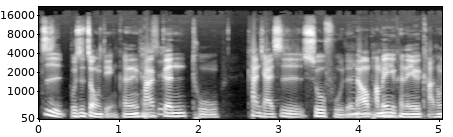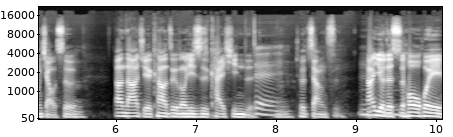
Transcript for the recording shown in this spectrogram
字不是重点，可能它跟图看起来是舒服的，然后旁边有可能有个卡通角色。让大家觉得看到这个东西是开心的，对，就这样子。那有的时候会，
